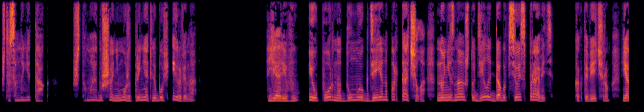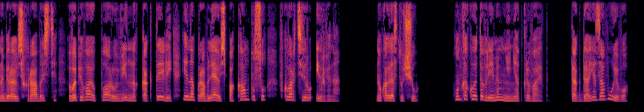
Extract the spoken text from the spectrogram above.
Что со мной не так? Что моя душа не может принять любовь Ирвина? Я реву и упорно думаю, где я напортачила, но не знаю, что делать, дабы все исправить. Как-то вечером я набираюсь храбрости, выпиваю пару винных коктейлей и направляюсь по кампусу в квартиру Ирвина. Но когда стучу, он какое-то время мне не открывает. Тогда я зову его,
